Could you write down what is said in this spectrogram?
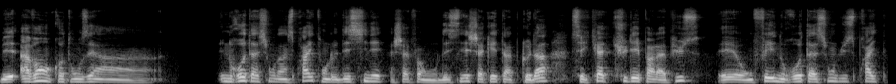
mais avant, quand on faisait un, une rotation d'un sprite, on le dessinait à chaque fois, on dessinait chaque étape, que là, c'est calculé par la puce, et on fait une rotation du sprite.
